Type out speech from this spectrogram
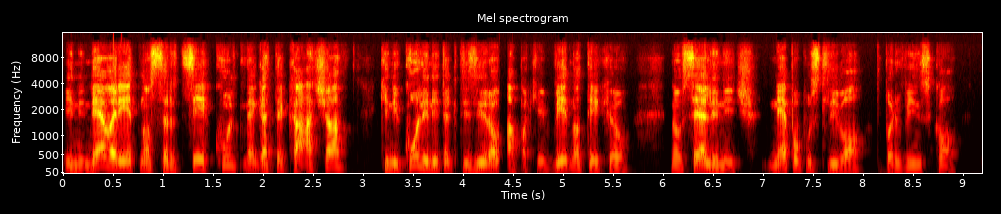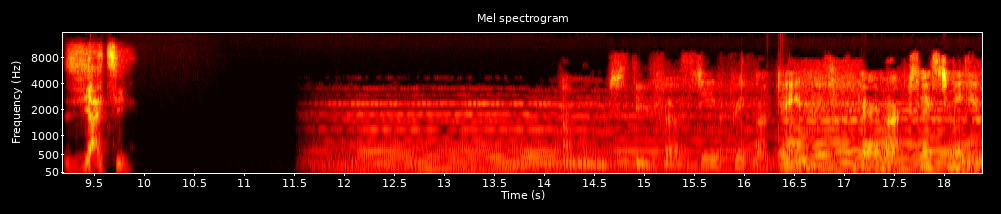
in neverjetno srce kultnega tekača, ki nikoli ni taktiziral, ampak je vedno tekel na vse ali nič, nepopustljivo, prvinsko, z jajci. Steve. Uh... Steve Prefontaine. Barry Marks, nice to meet you.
